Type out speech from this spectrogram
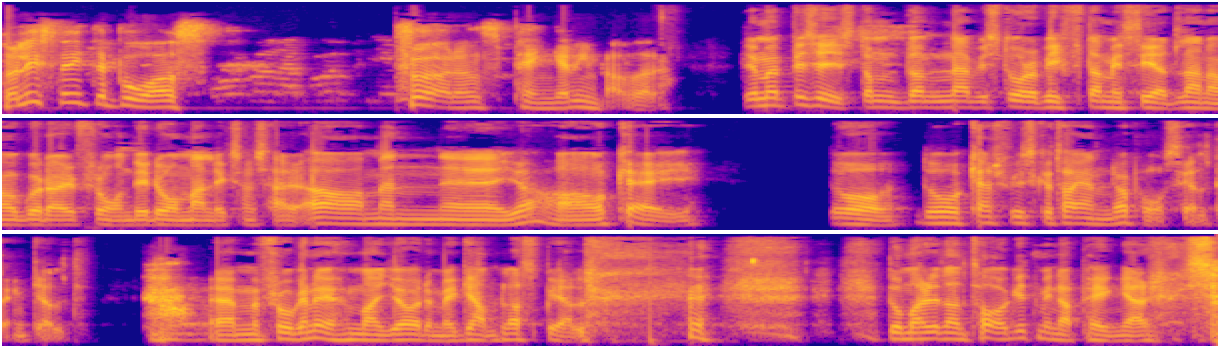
de lyssnar inte på oss förrän pengar är inblandade. Ja men precis, de, de, när vi står och viftar med sedlarna och går därifrån, det är då man liksom så här, ja men eh, ja okej. Då, då kanske vi ska ta och ändra på oss helt enkelt. Eh, Men frågan är hur man gör det med gamla spel. De har redan tagit mina pengar. Så...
